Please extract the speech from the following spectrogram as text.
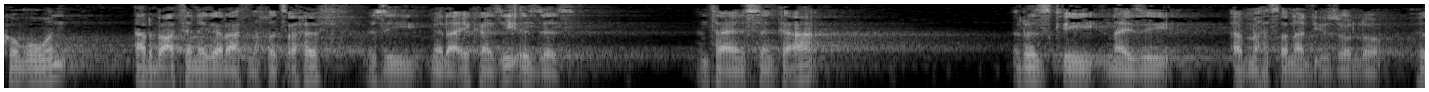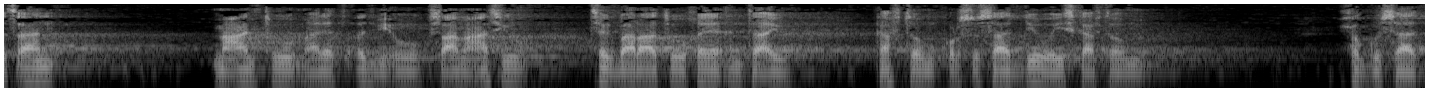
ከምኡ ውን ኣርባዕተ ነገራት ንኽፅሕፍ እዚ መላእካ እዚ እዘዝ እንታይ ኣንሰን ከዓ ርዝቂ ናይዚ ኣብ ማህፀና ድኡ ዘሎ ህፃን መዓልቱ ማለት ዕድሚኡ ክሳዕ መዓስ እዩ ተግባራቱ ከ እንታይ እዩ ካብቶም ቅርሱሳት ድዩ ወይስ ካብቶም ሕጉሳት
